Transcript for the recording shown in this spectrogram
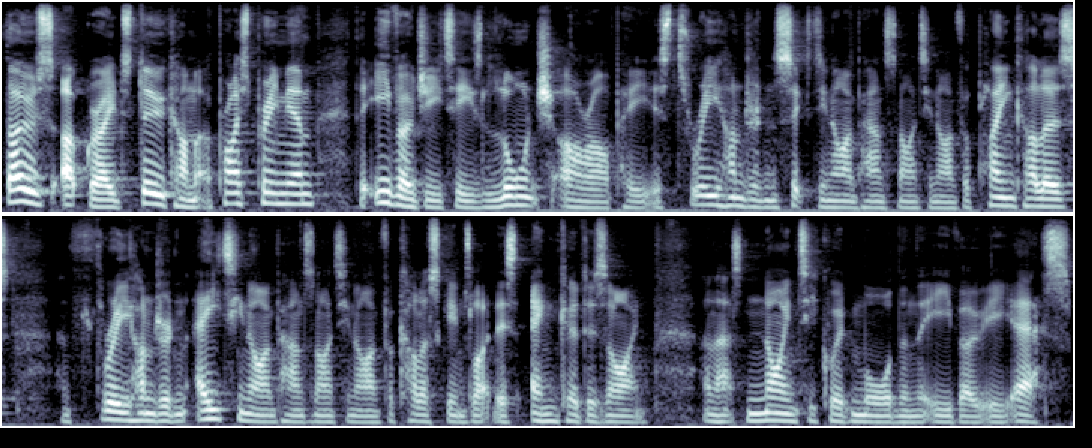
Those upgrades do come at a price premium. The Evo GT's launch RRP is £369.99 for plain colours and £389.99 for colour schemes like this Encke design, and that's 90 quid more than the Evo ES.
